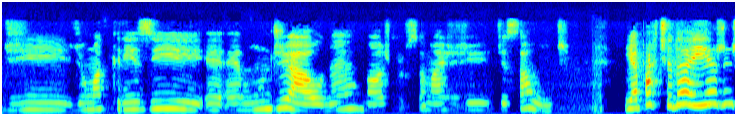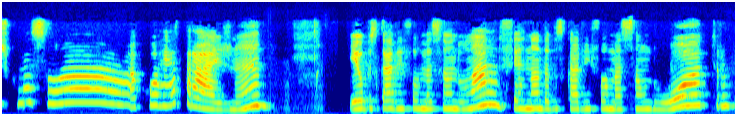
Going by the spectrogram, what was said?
de, de uma crise é, é mundial, né? Nós, profissionais de, de saúde. E a partir daí a gente começou a, a correr atrás, né? Eu buscava informação de um lado, Fernanda buscava informação do outro.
